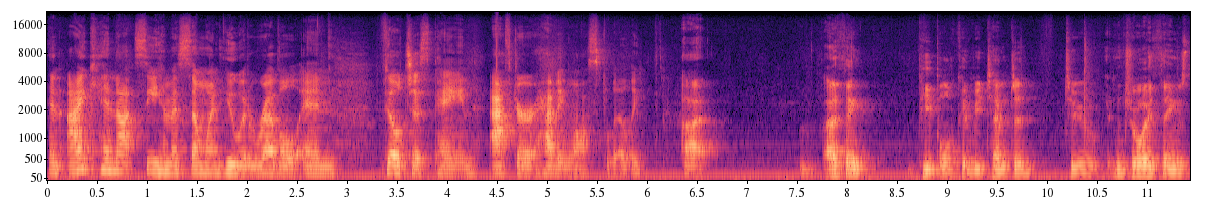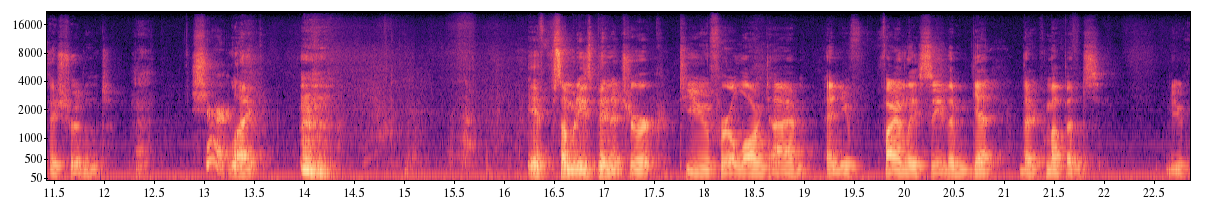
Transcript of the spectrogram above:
and i cannot see him as someone who would revel in filch's pain after having lost lily I, I think people could be tempted to enjoy things they shouldn't. sure Like, if somebody's been a jerk to you for a long time and you finally see them get their comeuppance, you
